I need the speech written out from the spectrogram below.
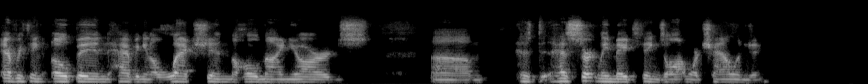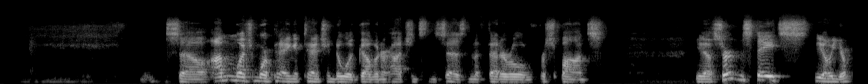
everything open, having an election, the whole nine yards, um, has has certainly made things a lot more challenging. So I'm much more paying attention to what Governor Hutchinson says in the federal response. You know, certain states, you know, your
